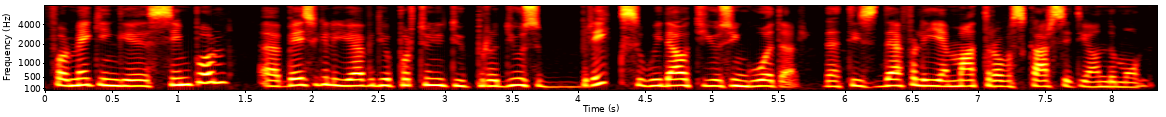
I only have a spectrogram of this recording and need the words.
for making it simple, uh, basically you have the opportunity to produce bricks without using water. That is definitely a matter of scarcity on the moon.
